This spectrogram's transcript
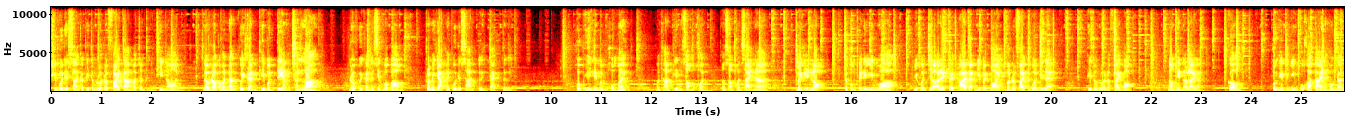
พี่ผู้โดยสารกับพี่ตำรวจรถไฟตามมาจนถึงที่นอน แล้วเราก็มานั่งคุยกันที่บนเตียงชั้นล่าง เราคุยกันด้วยเสียงเบาๆ เพราะไม่อยากให้ผู้โดยสารอื่นแตกตื่น พวกพี่เห็นเหมือนผมไหมผมถามพี่ทั้งสองคน ทั้งสองคนสายหน้า ไม่เห็นหรอก แต่ผมเคยได้ยินว่า มีคนเจออะไรคล้าย ๆ แบบนี้บ่อยๆ บนรถไฟขบวนนี้แหละ พี่ตำรวจรถไฟบอก น้องเห็นอะไรอะ ก็ ผมเห็นผู้หญิงผูกคอตายในห้องนั้น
